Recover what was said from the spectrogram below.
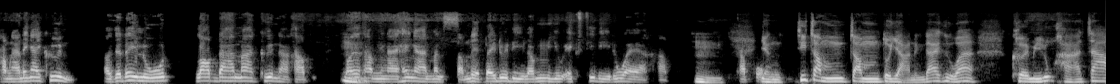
ทำงานได้ง่ายขึ้น เราจะได้รู้รอบด้านมากขึ้นนะครับว่าจะทำยังไงให้งานมันสำเร็จได้ด้วยดี แล้วมี UX ที่ดีด้วยอะครับ อืมครับผมอย่างที่จำจำตัวอย่างหนึ่งได้คือว่าเคยมีลูกค้าเจ้า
